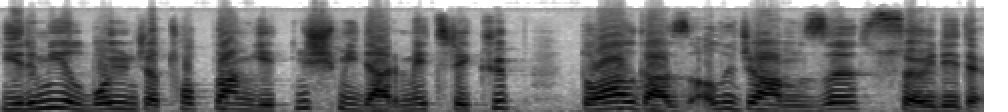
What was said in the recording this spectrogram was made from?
20 yıl boyunca toplam 70 milyar metreküp doğalgaz alacağımızı söyledi.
